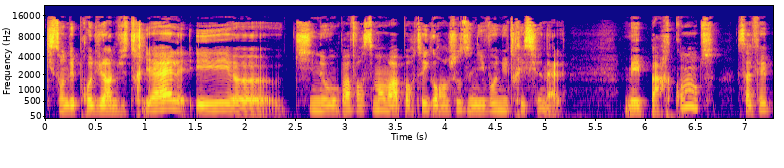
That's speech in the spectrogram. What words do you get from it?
qui sont des produits industriels et euh, qui ne vont pas forcément m'apporter grand-chose au niveau nutritionnel. Mais par contre, ça fait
